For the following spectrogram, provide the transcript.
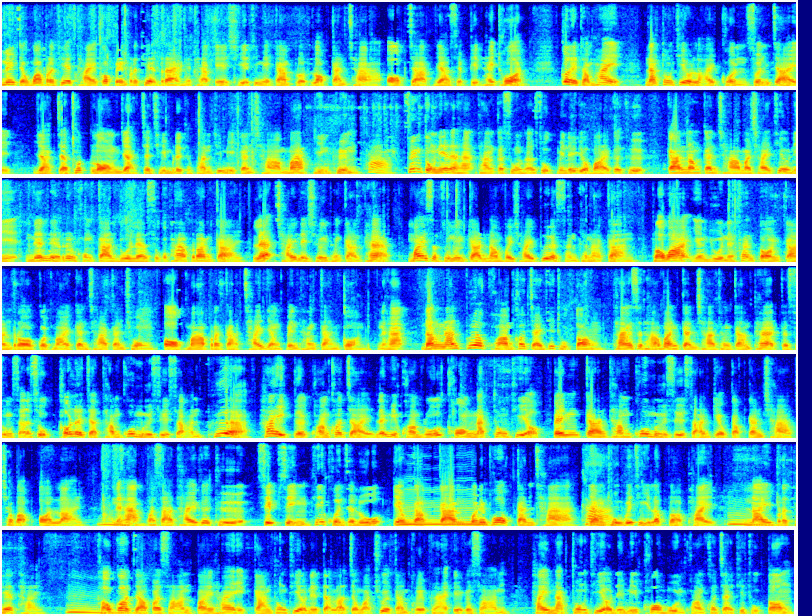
เนื่องจากว่าประเทศไทยก็เป็นประเทศแรกในแถบเอเชียที่มีการปลดล็อกกัญชาออกจากยาเสพติดให้โทษ ก็เลยทำให้นักท่องเที่ยวหลายคนสนใจ อยากจะทดลองอยากจะชิมผลิตภัณฑ์ที่มีกัญชามากยิ่งขึ้น ค่ะ ซึ่งตรงนี้นะฮะทางกระทรวงสาธารณสุขมีนโยบายก็คือ การนำกัญชามาใช้เที่ยวนี้ เน้นในเรื่องของการดูแลสุขภาพร่างกาย และใช้ในเชิงทางการแพทย์ ไม่สนับสนุนการนำไปใช้เพื่อสันทนาการ เพราะว่ายังอยู่ในขั้นตอนการรอกฎหมายกัญชากัญชง ออกมาประกาศใช้อย่างเป็นทางการก่อนนะฮะดังนั้นเพื่อความเข้าใจที่ถูกต้อง ทางสถาบันกัญชาทางการแพทย์กระทรวงสาธารณสุขเขาเลยจัดทำคู่มือสื่อสาร เพื่อให้เกิดความเข้าใจและมีความรู้ของนักท่องเที่ยว เป็นการทำคู่มือสื่อสารเกี่ยวกับกัญชาฉบับออนไลน์นะฮะภาษาไทยก็คือ 10 สิ่งที่ควรจะรู้เกี่ยวกับการบริโภคกัญชาค่ะอย่างถูกวิธีและปลอดภัยอืมในประเทศไทยอืมเขาก็จะประสานไปให้การท่องเที่ยวในแต่ละจังหวัดช่วยกันเผยแพร่เอกสาร ให้นักท่องเที่ยวได้มีข้อมูลความเข้าใจที่ถูกต้อง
